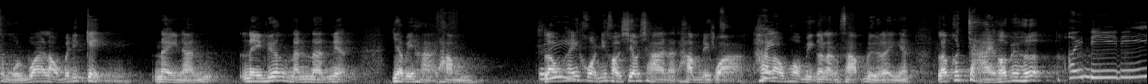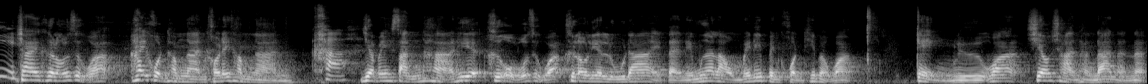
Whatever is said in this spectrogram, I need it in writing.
สมมุติว่าเราไม่ได้เก่งในนั้น ในเรื่องนั้นๆเนี่ยอย่าไปหาทำอืม เราให้คนที่เขาเชี่ยวชาญอะทำดีกว่า ถ้าเฮ้ยเราพอมีกำลังทรัพย์หรืออะไรเงี้ยเราก็จ่ายเขาไปเถอะเอ้ยดีดีใช่คือเรารู้สึกว่าให้คนทำงานเขาได้ทำงานค่ะ อย่าไปสรรหาที่คือโอบรู้สึกว่าคือเราเรียนรู้ได้ แต่ในเมื่อเราไม่ได้เป็นคนที่แบบว่า เก่งหรือว่าเชี่ยวชาญทางด้านนั้นน่ะ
